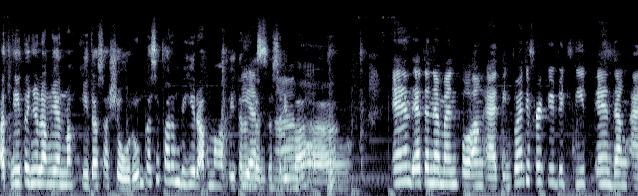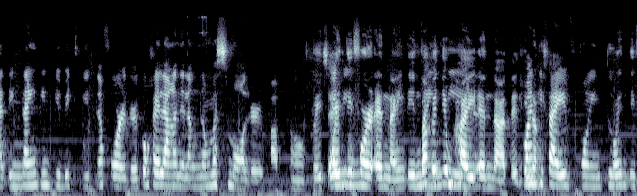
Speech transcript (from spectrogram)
At dito nyo lang yan makikita sa showroom kasi parang bihira ako makakita ng ganito sa iba. ha? And ito naman po ang ating 24 cubic feet and ang ating 19 cubic feet na four-door kung kailangan nilang ng mas smaller pop. Okay, So, I think 24 and 19. Bakit yung 19, high-end natin? Ilang- 25.2 25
